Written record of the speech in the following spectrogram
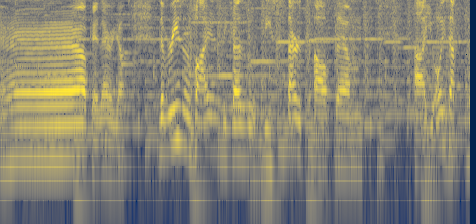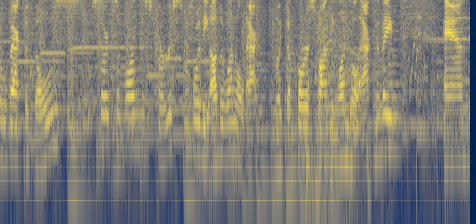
uh, okay, there we go. The reason why is because the start of them, uh, you always have to go back to those sorts of ones first before the other one will act, like the corresponding one will activate. And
